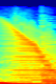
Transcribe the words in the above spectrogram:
Wow.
